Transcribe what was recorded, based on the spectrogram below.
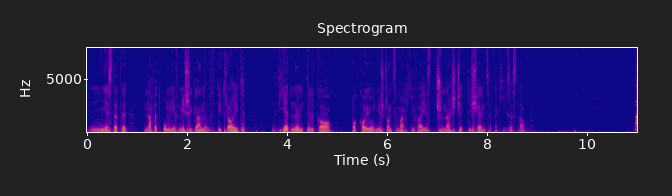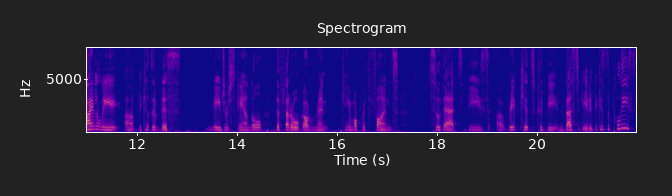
niestety nawet u mnie w Michigan, w Detroit, w jednym tylko pokoju mieszczącym archiwa jest 13 tysięcy takich zestawów. Finally, uh, because of this major scandal, the federal government came up with funds so that these uh, rape kits could be investigated. Because the police,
